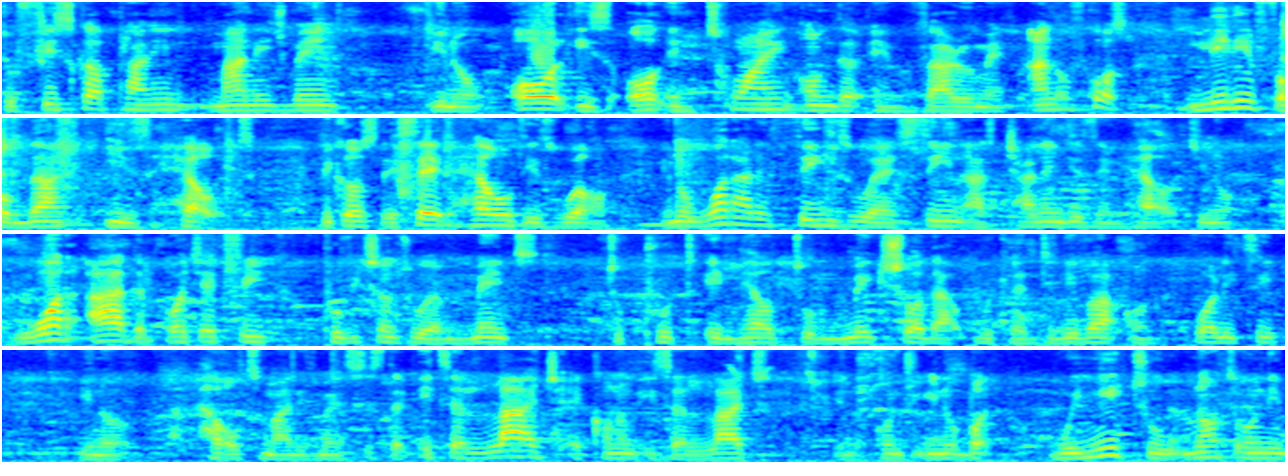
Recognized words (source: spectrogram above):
to fiscal planning management, you know, all is all entwined on the environment. And of course, leading from that is health because they said health is well. You know, what are the things we're seeing as challenges in health? You know, what are the budgetary provisions we're meant to put in health to make sure that we can deliver on quality, you know, health management system. It's a large economy, it's a large, you know, country, you know, but we need to not only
